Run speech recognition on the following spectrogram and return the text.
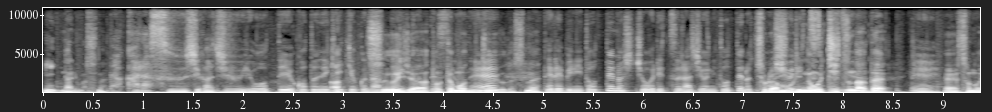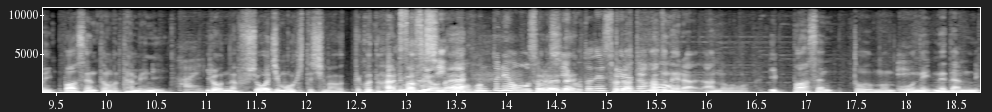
になりますね。だから数字が重要っていうことに結局なっていくんですよね。数字はとても重要ですね。テレビにとっての視聴率ラジオにとってのそれはもう命綱で、ええー、その1%のために、はい、いろんな不祥事も起きてしまうってことがありますよね。本当に恐ろしいことですけれども。それは高く狙あの1%の、えー、値段に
